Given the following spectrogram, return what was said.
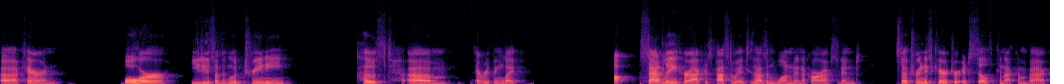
uh, Karen, or you do something with Trini post um, everything like. Uh, sadly, her actress passed away in 2001 in a car accident, so Trini's character itself cannot come back.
